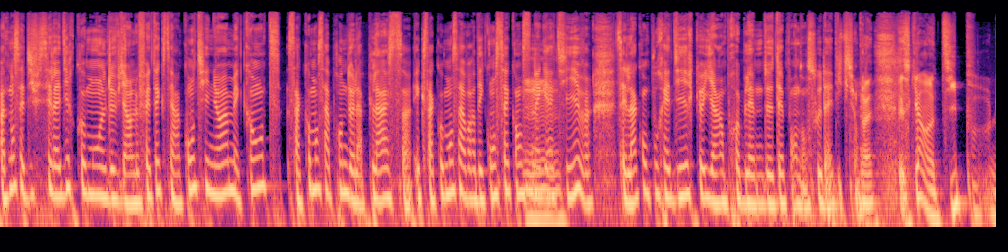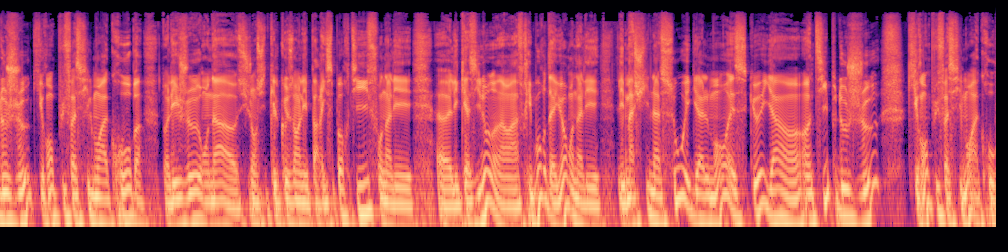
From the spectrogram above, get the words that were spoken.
Maintenant, c'est difficile à dire comment on le devient. Le fait est que c'est un continuum et quand ça commence à prendre de la place et que ça commence à avoir des conséquences Mhm. négatives, c'est là qu'on pourrait dire qu'il y a un problème de dépendance ou d'addiction. Ouais. Est-ce qu'il y a un type de jeu qui rend plus facilement accro? Ben, Dans les jeux, on a, euh, si j'en cite quelques-uns, les paris sportifs, on a les, euh, les casinos, on en a à Fribourg d'ailleurs, on a les, les machines à sous également. Est-ce qu'il y a un, un type de jeu qui rend plus facilement accro?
